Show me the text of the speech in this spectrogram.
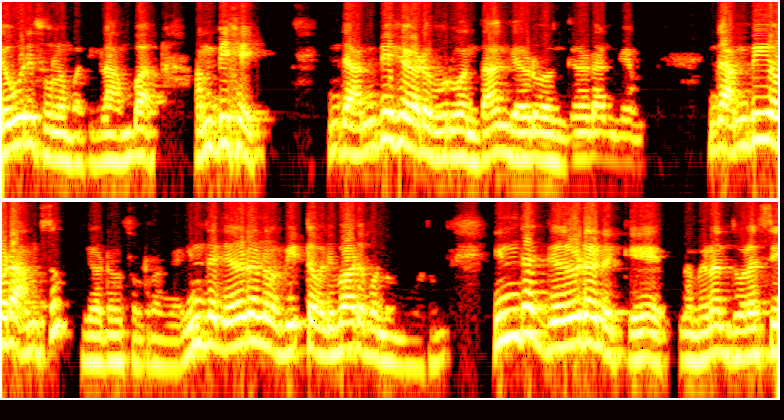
கௌரி சொல்லும் பாத்தீங்களா அம்பாள் அம்பிகை. இந்த அம்பிகையோட உருவம் தான் கருடன் கருடங்க. இந்த அம்பியோட அம்சம் கருடன் சொல்றாங்க. இந்த கருடன் நம்ம வீட்டை வழிபாடு பண்ணும் போதும் இந்த கருடனுக்கு நம்ம என்ன துளசி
